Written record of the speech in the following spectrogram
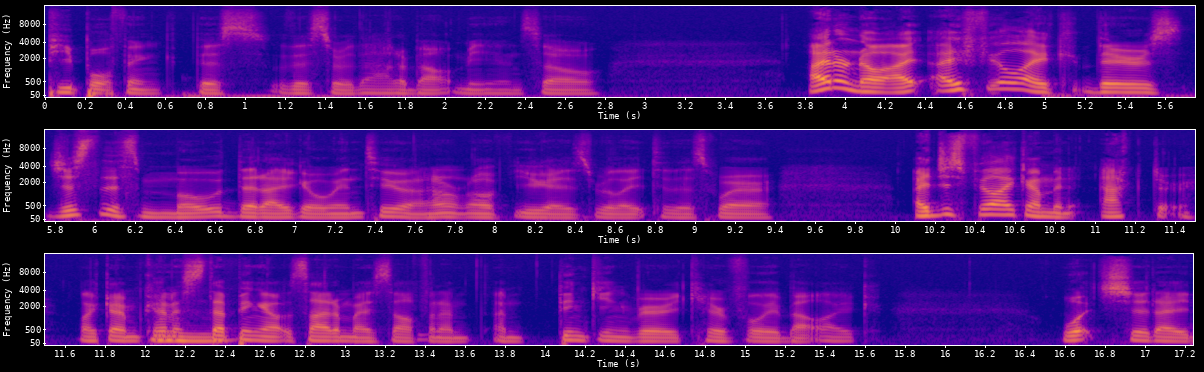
people think this this or that about me, and so I don't know. I I feel like there's just this mode that I go into, and I don't know if you guys relate to this, where I just feel like I'm an actor. Like I'm kind of Mm. stepping outside of myself, and I'm I'm thinking very carefully about like what should I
